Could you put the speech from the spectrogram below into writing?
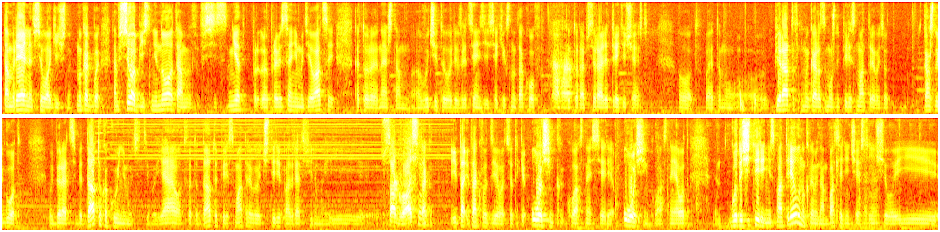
Там реально все логично. Ну, как бы, там все объяснено, там нет пр- провисания мотиваций, которые, знаешь, там вычитывали в рецензии всяких знатоков, Ага. которые обсирали третью часть. Вот, поэтому э, пиратов, мне кажется, можно пересматривать вот каждый год. Выбирать себе дату какую-нибудь, типа, я вот в эту дату пересматриваю четыре подряд фильма и Согласен. так, и, та- и так вот делать. Все-таки очень классная серия, очень классная. Я вот года четыре не смотрел, ну кроме там последней части ничего, и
